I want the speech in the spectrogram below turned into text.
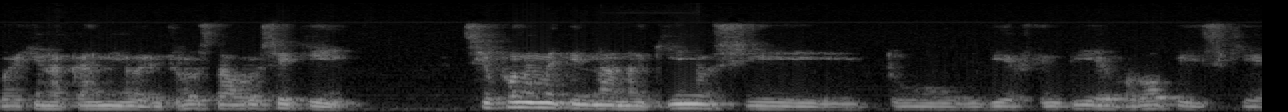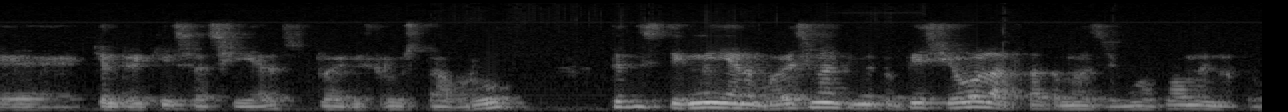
που έχει να κάνει ο Ερυθρός Σταύρος εκεί. Σύμφωνα με την ανακοίνωση του Διευθυντή Ευρώπης και Κεντρικής Ασίας, του Ερυθρού Σταυρού, αυτή τη στιγμή για να μπορέσει να αντιμετωπίσει όλα αυτά τα μαζευόμενα που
